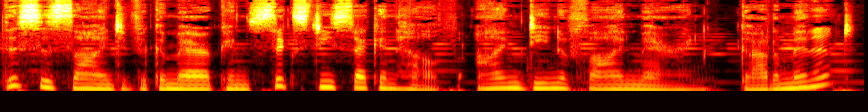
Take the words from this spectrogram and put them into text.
This is Scientific American's 60 Second Health. I'm Dina Fine Maron. Got a minute?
